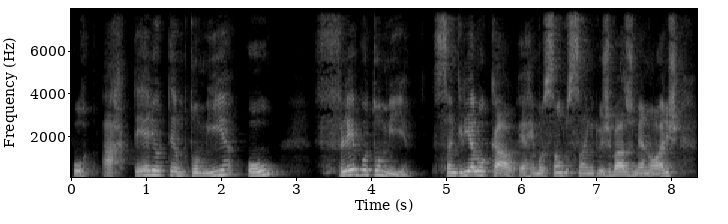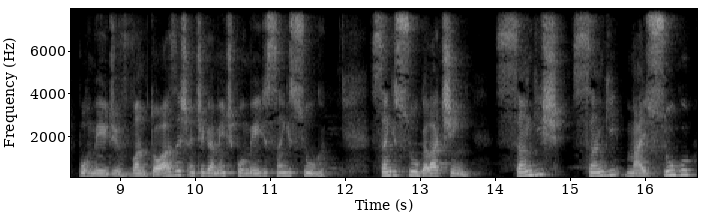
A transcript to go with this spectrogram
por arteriotomia ou flebotomia. Sangria local é a remoção do sangue dos vasos menores por meio de vantosas, antigamente por meio de sanguessuga. Sanguessuga, latim, sangues, sangue, mais sugo,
